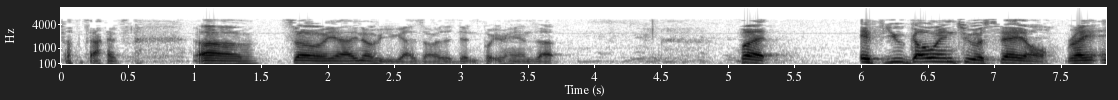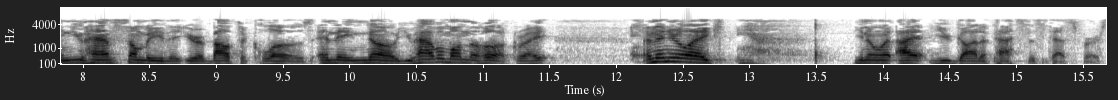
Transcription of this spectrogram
sometimes. Uh, so yeah, I know who you guys are that didn't put your hands up. But if you go into a sale, right, and you have somebody that you're about to close, and they know you have them on the hook, right, and then you're like, you know what, I you got to pass this test first.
